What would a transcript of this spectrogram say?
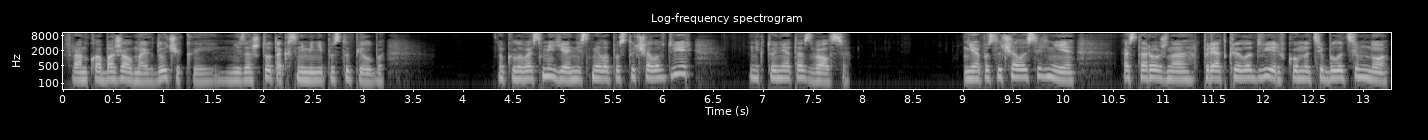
Франко обожал моих дочек и ни за что так с ними не поступил бы. Около восьми я не смело постучала в дверь, никто не отозвался. Я постучала сильнее, осторожно приоткрыла дверь, в комнате было темно.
